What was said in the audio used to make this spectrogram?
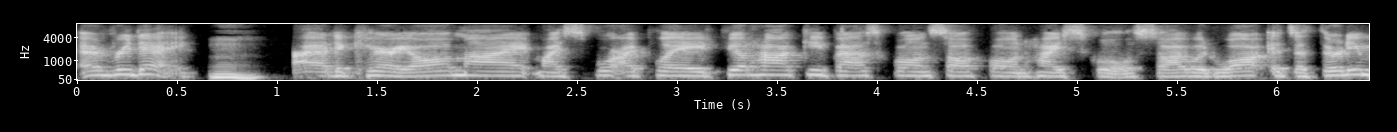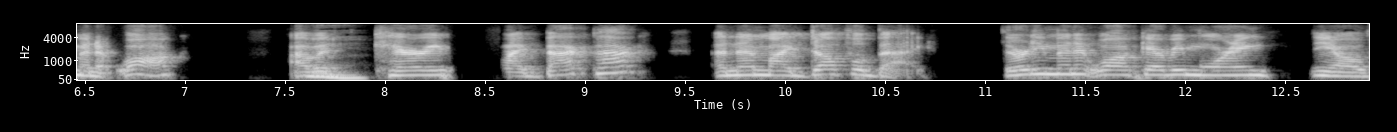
every day. Mm. I had to carry all my my sport. I played field hockey, basketball, and softball in high school. So I would walk. It's a thirty minute walk. I would mm. carry my backpack and then my duffel bag. Thirty minute walk every morning. You know,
